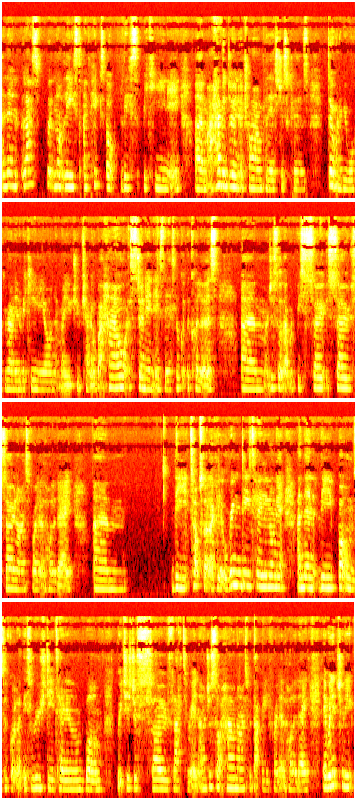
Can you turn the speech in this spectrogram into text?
And then last but not least, I picked up this bikini. Um, I haven't done a try on for this just because don't want to be walking around in a bikini on my YouTube channel. But how stunning is this? Look at the colours. Um, I just thought that would be so, so, so nice for a little holiday. Um, the top's got like a little ring detailing on it and then the bottoms have got like this ruche detailing on the bottom which is just so flattering. And I just thought how nice would that be for a little holiday? They were literally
